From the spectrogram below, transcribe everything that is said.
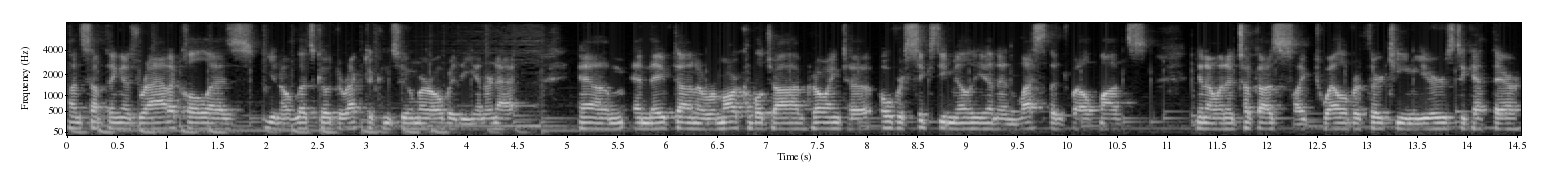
on something as radical as, you know, let's go direct to consumer over the internet. Um, and they've done a remarkable job growing to over 60 million in less than 12 months. You know and it took us like 12 or 13 years to get there.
